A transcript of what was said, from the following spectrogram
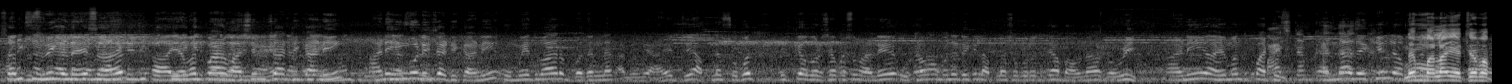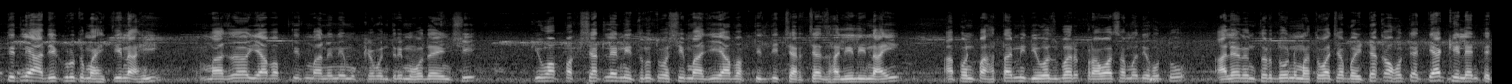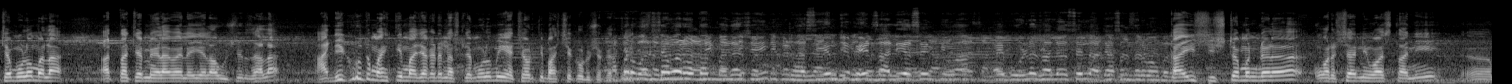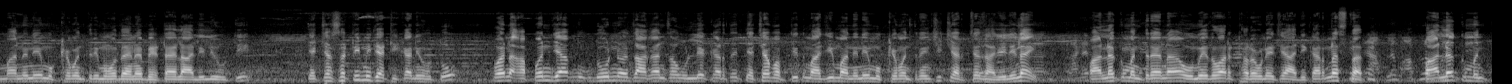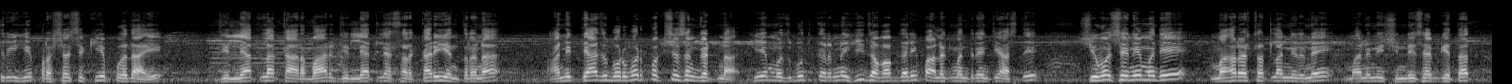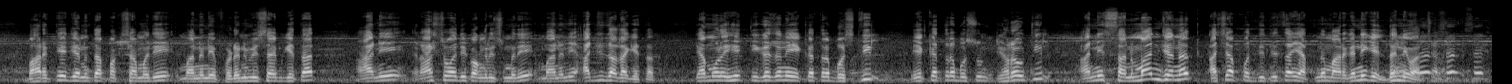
यवतमाळ वाशिमच्या ठिकाणी आणि हिंगोलीच्या ठिकाणी उमेदवार बदलण्यात आलेले आहेत जे आपल्यासोबत इतक्या वर्षापासून आले. उठावामध्ये देखील आपल्यासोबत होत्या भावना गवळी आणि हेमंत पाटील. यांना देखील नाही मला याच्या बाबतीतली अधिकृत माहिती नाही. माझं या बाबतीत माननीय मुख्यमंत्री महोदयांशी किंवा पक्षातल्या नेतृत्वाशी माझी या बाबतीतली चर्चा झालेली नाही. आपण पाहता मी दिवसभर प्रवासामध्ये होतो. आल्यानंतर दोन महत्त्वाच्या बैठका होत्या त्या केल्या आणि त्याच्यामुळं मला आत्ताच्या मेळाव्याला यायला उशीर झाला. अधिकृत माहिती माझ्याकडे नसल्यामुळं मी याच्यावरती भाष्य करू शकत नाही. काही शिष्टमंडळं वर्षा निवासस्थानी माननीय मुख्यमंत्री महोदयांना भेटायला आलेली होती. त्याच्यासाठी मी त्या ठिकाणी होतो. पण आपण ज्या दोन जागांचा उल्लेख करते त्याच्या बाबतीत माझी माननीय मुख्यमंत्र्यांशी चर्चा झालेली नाही. पालकमंत्र्यांना उमेदवार ठरवण्याचे अधिकार नसतात. पालकमंत्री हे प्रशासकीय पद आहे. जिल्ह्यातला कारभार जिल्ह्यातल्या सरकारी यंत्रणा आणि त्याचबरोबर पक्ष संघटना हे मजबूत करणं ही जबाबदारी पालकमंत्र्यांची असते. शिवसेनेमध्ये महाराष्ट्रातला निर्णय माननीय शिंदेसाहेब घेतात. भारतीय जनता पक्षामध्ये माननीय फडणवीस साहेब घेतात आणि राष्ट्रवादी काँग्रेसमध्ये माननीय अजितदादा घेतात. त्यामुळे हे तिघजण एकत्र बसतील. एकत्र बसून ठरवतील आणि सन्मानजनक अशा पद्धतीचा यातनं मार्ग निघेल. धन्यवाद. Sir sir sir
